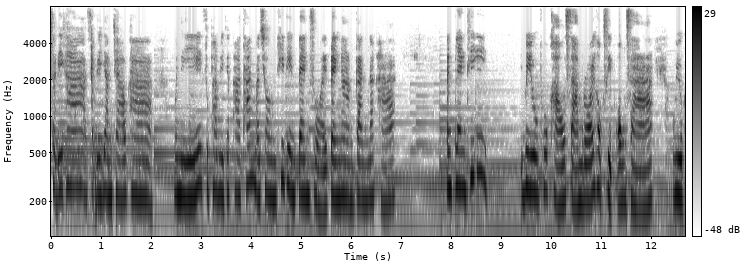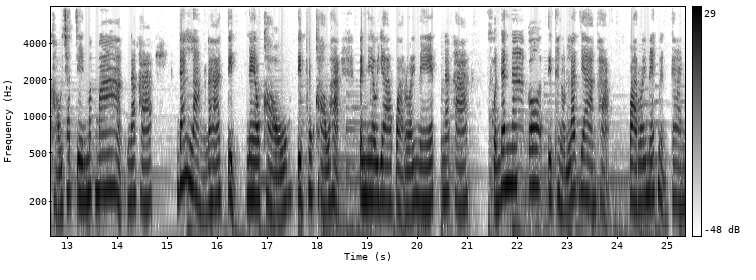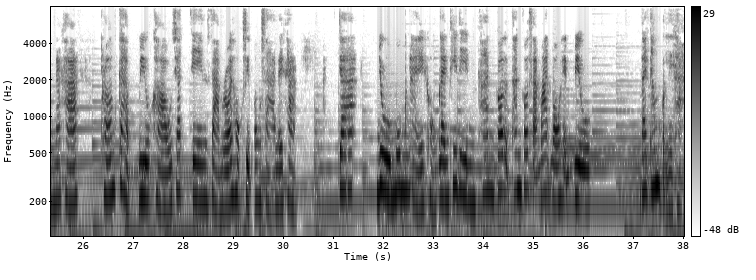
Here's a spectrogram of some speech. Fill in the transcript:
สวัสดีค่ะ สวัสดียามเช้าค่ะ วันนี้สุภาวีจะพาท่านมาชมที่ดินแปลงสวยแปลงงามกันนะคะ เป็นแปลงที่วิวภูเขา 360 องศา วิวเขาชัดเจนมากๆนะคะ ด้านหลังนะคะ ติดแนวเขา ติดภูเขาค่ะ เป็นแนวยาวกว่า100เมตรนะคะ ส่วนด้านหน้าก็ติดถนนลาดยางค่ะ กว่า100เมตรเหมือนกันนะคะ พร้อมกับวิวเขาชัดเจน 360 องศาเลยค่ะ จะอยู่มุมไหนของแปลงที่ดินท่านก็ท่านก็สามารถมองเห็นวิวได้ทั้งหมดเลยค่ะ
